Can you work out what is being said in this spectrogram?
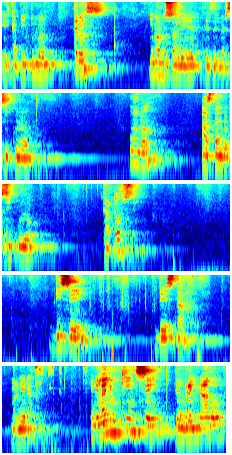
el capítulo 3 y vamos a leer desde el versículo 1 hasta el versículo 14. Dice de esta manera, en el año 15 del reinado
